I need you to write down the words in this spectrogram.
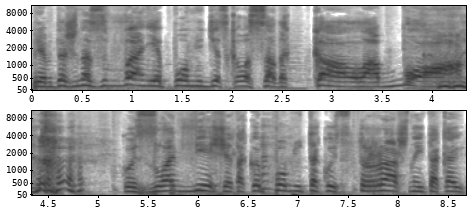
прям даже название помню детского сада Колобок. такой зловеще, такой, помню, такой страшный, такой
